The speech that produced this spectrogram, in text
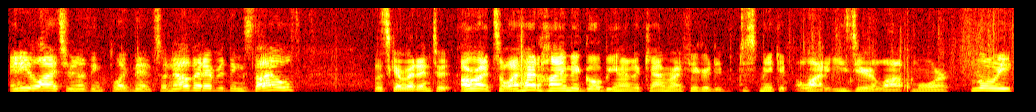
any lights or nothing plugged in. So now that everything's dialed, let's get right into it. All right, so I had Jaime go behind the camera. I figured it'd just make it a lot easier, a lot more flowy.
